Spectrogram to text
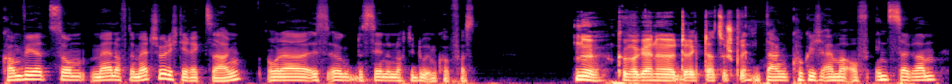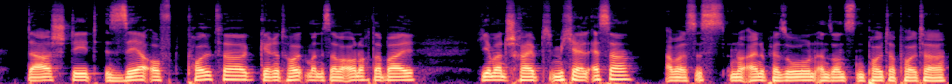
Kommen wir zum Man of the Match, würde ich direkt sagen. Oder ist irgendeine Szene noch, die du im Kopf hast? Nö, können wir gerne direkt dazu springen. Dann gucke ich einmal auf Instagram. Da steht sehr oft Polter. Gerrit Holtmann ist aber auch noch dabei. Jemand schreibt Michael Esser, aber es ist nur eine Person. Ansonsten Polter, Polter,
